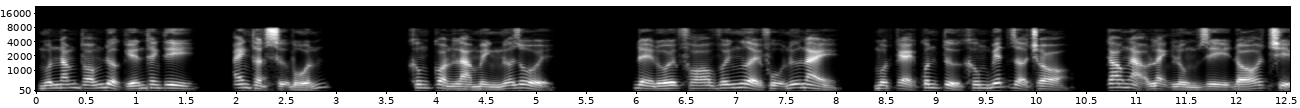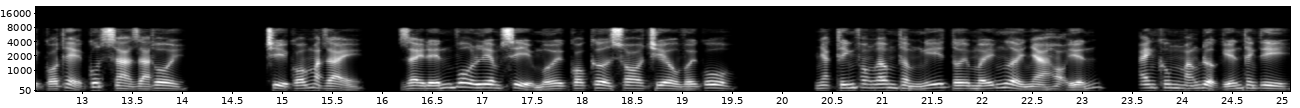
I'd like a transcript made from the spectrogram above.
Muốn nắm tóm được yến thanh ti, anh thật sự bốn. Không còn là mình nữa rồi. Để đối phó với người phụ nữ này, một kẻ quân tử không biết dở trò, cao ngạo lạnh lùng gì đó chỉ có thể cút xa ra thôi. Chỉ có mặt dày dày đến vô liêm sỉ mới có cơ so chiêu với cô. Nhạc thính phong âm thầm nghĩ tới mấy người nhà họ yến, anh không mắng được yến thanh ti,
